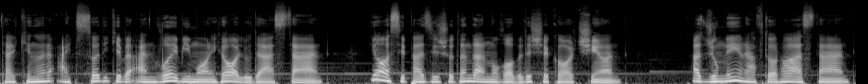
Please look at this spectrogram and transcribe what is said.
در کنار اجسادی که به انواع بیماری آلوده هستند یا آسیب پذیر شدن در مقابل شکارچیان از جمله این رفتارها هستند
